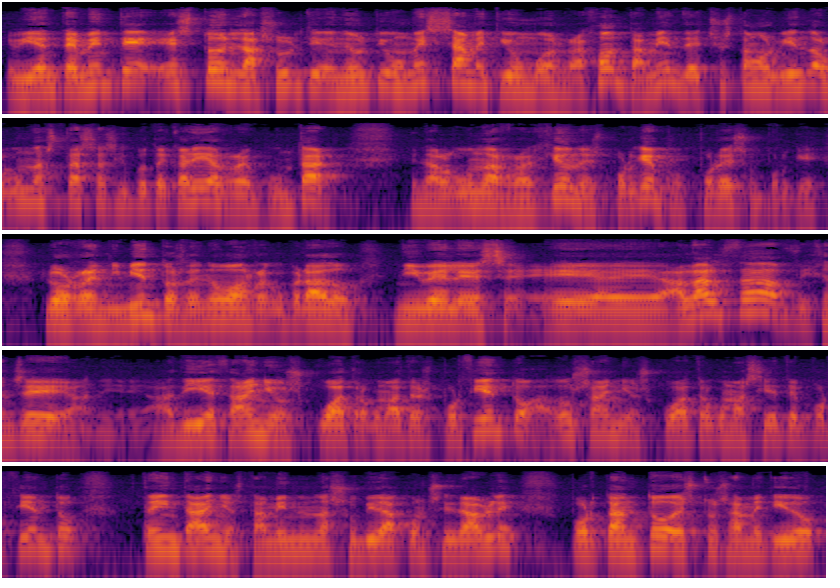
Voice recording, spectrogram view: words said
Evidentemente, esto en, las en el último mes se ha metido un buen rajón también. De hecho, estamos viendo algunas tasas hipotecarias repuntar en algunas regiones. ¿Por qué? Pues por eso, porque los rendimientos de nuevo han recuperado niveles eh, al alza. Fíjense, a 10 años 4,3%, a 2 años 4,7%, 30 años también una subida considerable. Por tanto, esto se ha metido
